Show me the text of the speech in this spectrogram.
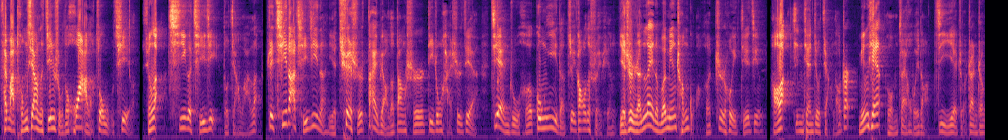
才把铜像的金属都化了做武器了。行了，七个奇迹都讲完了。这七大奇迹呢，也确实代表了当时地中海世界建筑和工艺的最高的水平，也是人类的文明成果和智慧结晶。好了，今天就讲到这儿，明天我们再回到继业者战争。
